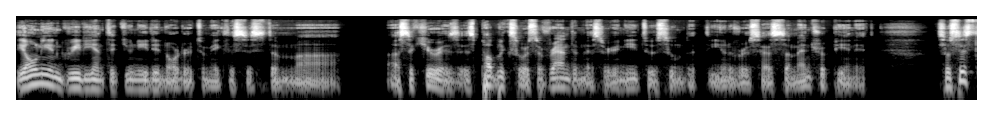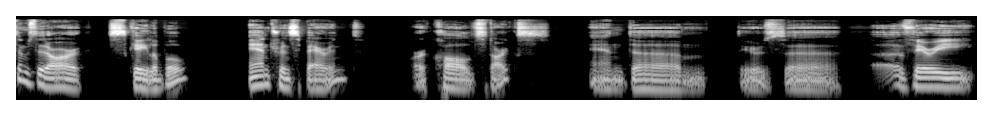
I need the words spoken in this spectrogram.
the only ingredient that you need in order to make the system uh, uh, secure is, is public source of randomness, or you need to assume that the universe has some entropy in it. So systems that are scalable and transparent are called Starks, and um, there's a very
